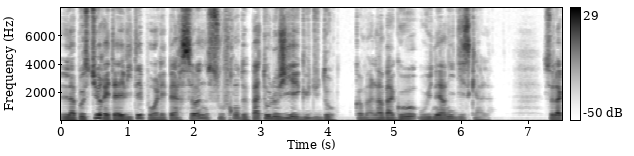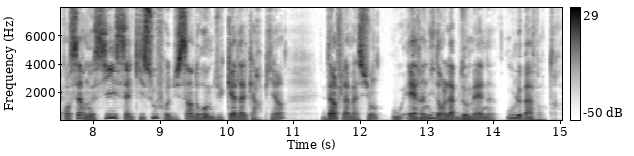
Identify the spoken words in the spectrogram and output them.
La posture est à éviter pour les personnes souffrant de pathologies aiguës du dos, comme un lumbago ou une hernie discale. Cela concerne aussi celles qui souffrent du syndrome du canal carpien, d'inflammation ou hernie dans l'abdomen ou le bas-ventre.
